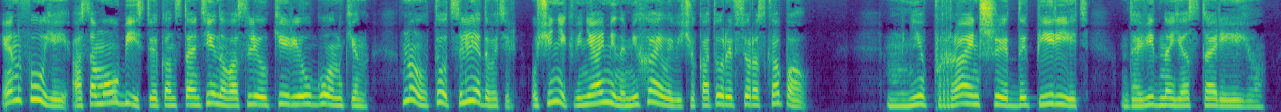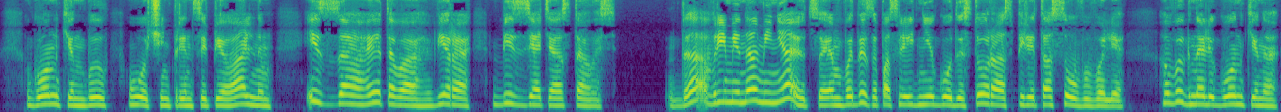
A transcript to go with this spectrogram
Инфу ей о самоубийстве Константинова слил Кирилл Гонкин. Ну, тот следователь, ученик Вениамина Михайловича, который все раскопал. Мне праньше допереть, да видно, я старею. Гонкин был очень принципиальным, из-за этого Вера без зятя осталась. Да, времена меняются, МВД за последние годы сто раз перетасовывали. Выгнали Гонкина,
